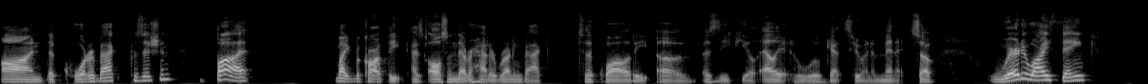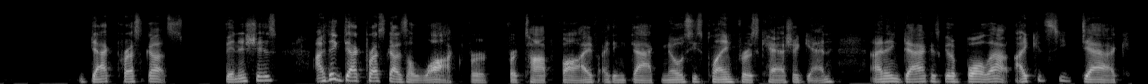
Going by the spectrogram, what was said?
on the quarterback position. But Mike McCarthy has also never had a running back to the quality of Ezekiel Elliott, who we'll get to in a minute. So, where do I think Dak Prescott finishes? I think Dak Prescott is a lock for for top five. I think Dak knows he's playing for his cash again. I think Dak is going to ball out. I could see Dak.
